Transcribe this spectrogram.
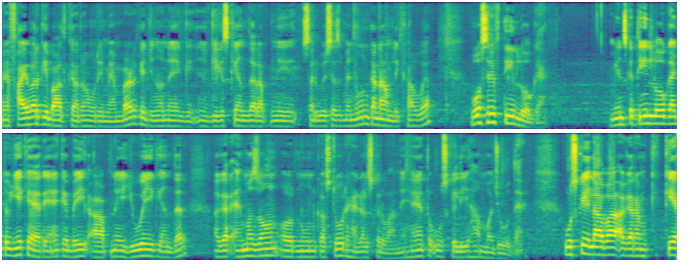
मैं फाइवर की बात कर रहा हूँ रिमेंबर कि जिन्होंने गिग्स के अंदर अपनी सर्विसेज़ में नून का नाम लिखा हुआ है, वो सिर्फ़ तीन लोग हैं। मीन्स के तीन लोग हैं जो ये कह रहे हैं कि भाई आपने यूएई के अंदर अगर अमेज़ोन और नून का स्टोर हैंडल्स करवाने हैं तो उसके लिए हम मौजूद हैं। उसके अलावा अगर हम के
